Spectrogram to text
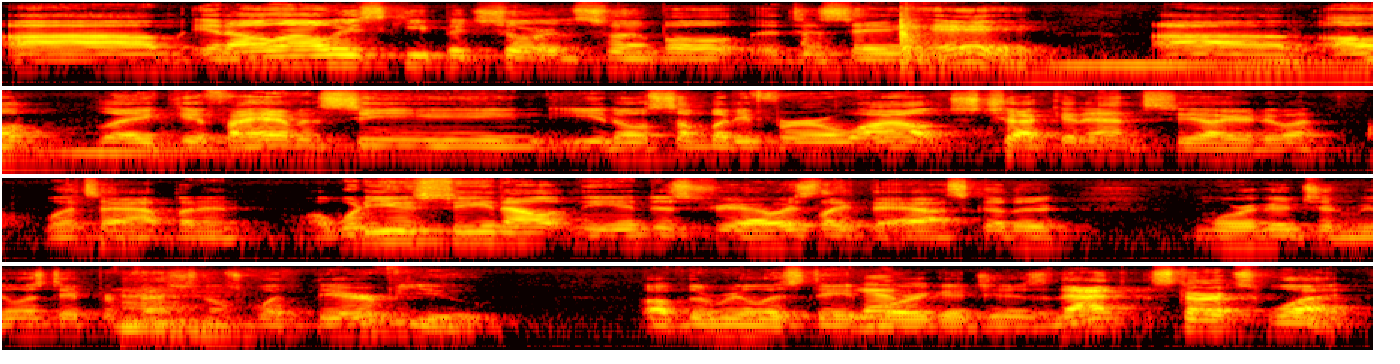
Um, and I'll always keep it short and simple, uh, just say, hey, um, I'll like if I haven't seen you know somebody for a while, just check it in, see how you're doing, what's happening. What are you seeing out in the industry? I always like to ask other mortgage and real estate professionals what their view of the real estate Yep. mortgages. And that starts what?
